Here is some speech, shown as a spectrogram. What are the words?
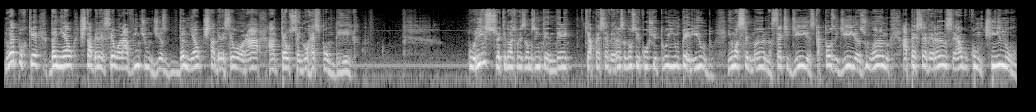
Não é porque Daniel estabeleceu orar 21 dias, Daniel que estabeleceu orar até o Senhor responder. Por isso é que nós precisamos entender que a perseverança não se constitui em um período, em uma semana, sete dias, 14 dias, um ano. A perseverança é algo contínuo,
